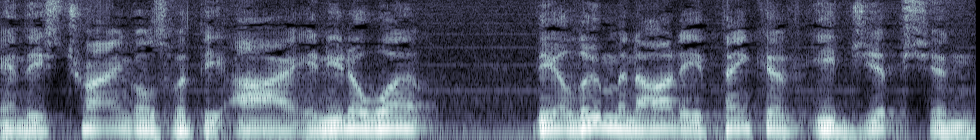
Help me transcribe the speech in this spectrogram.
and these triangles with the eye. And you know what? The Illuminati, think of Egyptian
